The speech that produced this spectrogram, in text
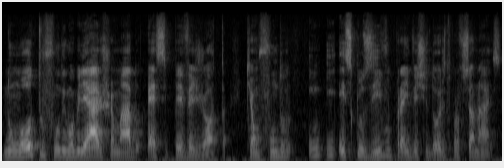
num outro fundo imobiliário chamado SPVJ, que é um fundo exclusivo para investidores profissionais,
